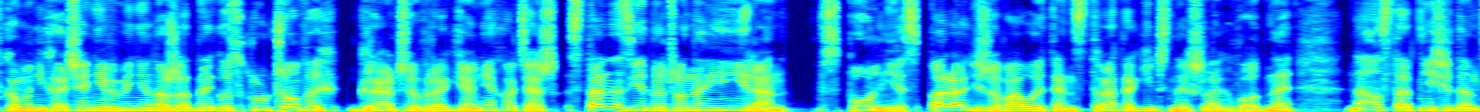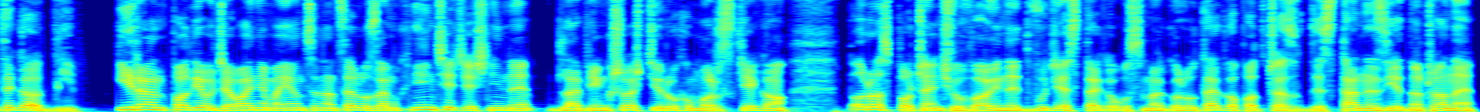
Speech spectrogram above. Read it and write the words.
W komunikacie nie wymieniono żadnego z kluczowych graczy w regionie, chociaż Stany Zjednoczone i Iran wspólnie sparaliżowały ten strategiczny szlak wodny na ostatnie 7 tygodni. Iran podjął działania mające na celu zamknięcie cieśniny dla większości ruchu morskiego po rozpoczęciu wojny 28 lutego, podczas gdy Stany Zjednoczone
